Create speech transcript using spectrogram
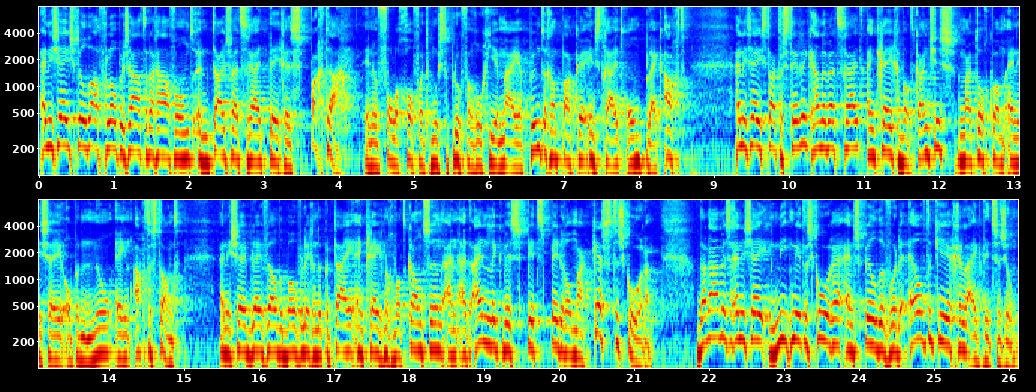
NEC speelde afgelopen zaterdagavond een thuiswedstrijd tegen Sparta. In een volle goffert moest de ploeg van Rogier Meijer punten gaan pakken in strijd om plek 8. NEC startte sterk aan de wedstrijd en kreeg wat kansjes, maar toch kwam NEC op een 0-1 achterstand. NEC bleef wel de bovenliggende partij en kreeg nog wat kansen en uiteindelijk wist spits Pedro Marques te scoren. Daarna wist NEC niet meer te scoren en speelde voor de elfde keer gelijk dit seizoen.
